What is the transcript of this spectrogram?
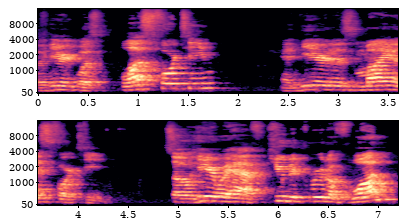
So here it was plus 14, and here it is minus 14. So here we have cubic root of 1,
